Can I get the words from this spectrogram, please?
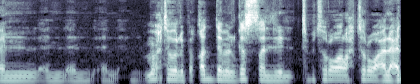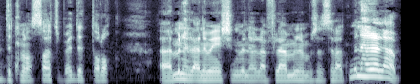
المحتوى اللي بيقدم القصة اللي تبي تروى راح تروى على عدة منصات بعدة طرق آه، منها ال animation منها الأفلام منها المسلسلات منها الألعاب.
